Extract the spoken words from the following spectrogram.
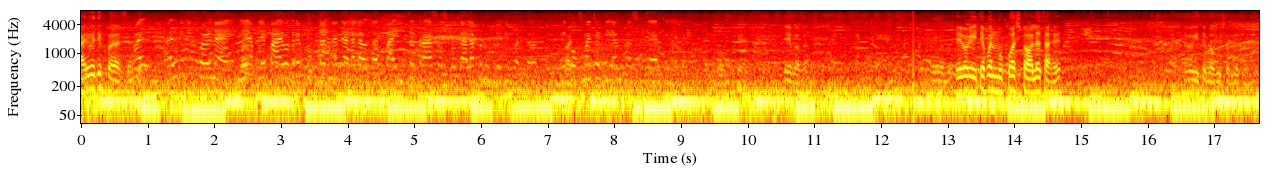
आयुर्वेदिक फळ असेल. आयुर्वेदिक फळ नाही. हे आपले पाय वगैरे फुटतात ना त्याला लावतात. पायीचा त्रास असतो त्याला पण उपयोगी पडतं. हे अच्छा. कोकमाच्या बियांपासून तयार केलेलं आहे. ओके. हे बघा. हे बघा इथे पण मुकवा स्टॉलच आहे. हे बघा इथे बघू शकता तुम्ही.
